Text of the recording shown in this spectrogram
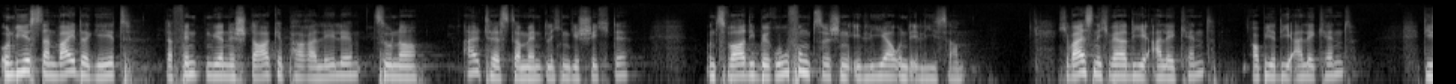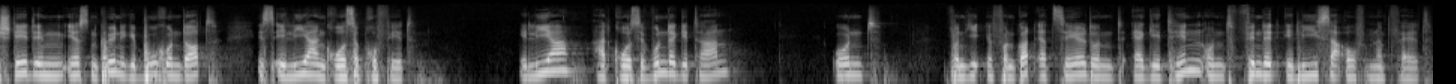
Und wie es dann weitergeht, da finden wir eine starke Parallele zu einer alttestamentlichen Geschichte, und zwar die Berufung zwischen Elia und Elisa. Ich weiß nicht, wer die alle kennt, ob ihr die alle kennt. Die steht im ersten Königebuch und dort ist Elia ein großer Prophet. Elia hat große Wunder getan und von, von Gott erzählt und er geht hin und findet Elisa auf einem Feld.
